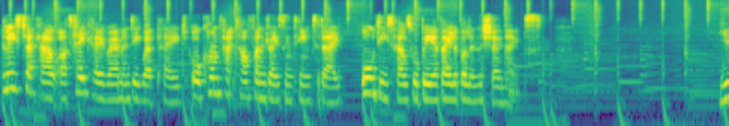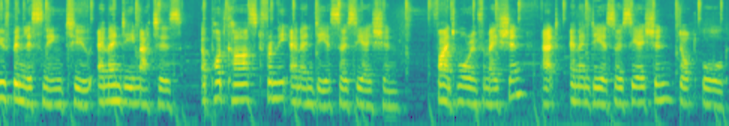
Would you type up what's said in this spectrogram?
Please check out our Takeover MND webpage or contact our fundraising team today. All details will be available in the show notes. You've been listening to MND Matters, a podcast from the MND Association. Find more information at mndassociation.org.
